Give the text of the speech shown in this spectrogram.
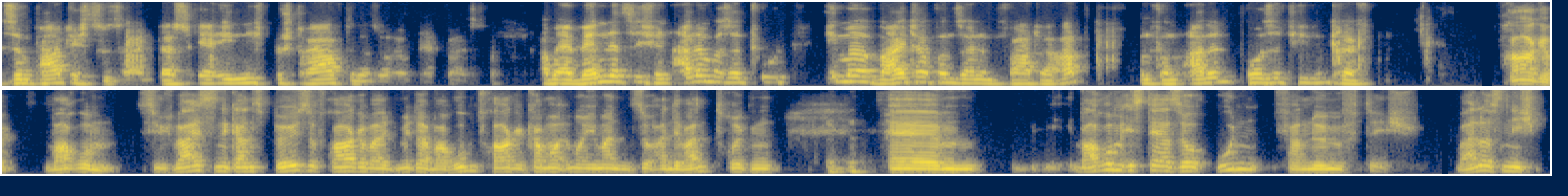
sympathisch zu sein, dass er ihn nicht bestraft oder so aber er wendet sich in allem, was er tut, immer weiter von seinem Vater ab und von allen positiven Kräften. Frage, warum? Ich weiß, eine ganz böse Frage, weil mit der Warum-Frage kann man immer jemanden so an die Wand drücken. ähm, warum ist er so unvernünftig? Weil er es nicht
